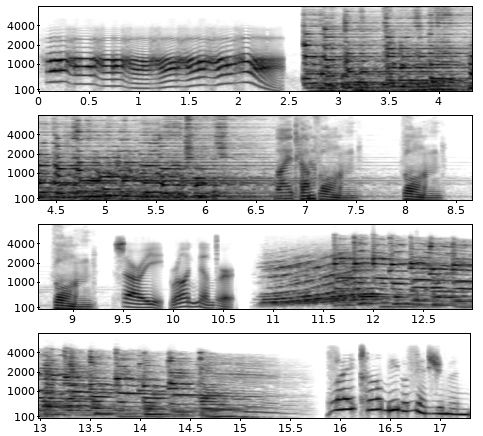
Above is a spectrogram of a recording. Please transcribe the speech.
Ha ha ha ha ha ha ha. Vitaphone. Phone. Phone. Sorry, wrong number. Vitamin Benjamin.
